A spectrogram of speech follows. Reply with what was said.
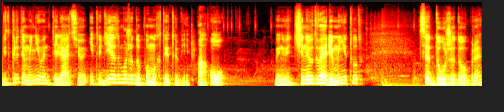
відкрити мені вентиляцію, і тоді я зможу допомогти тобі. А, о! Він відчинив двері мені тут. Це дуже добре.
